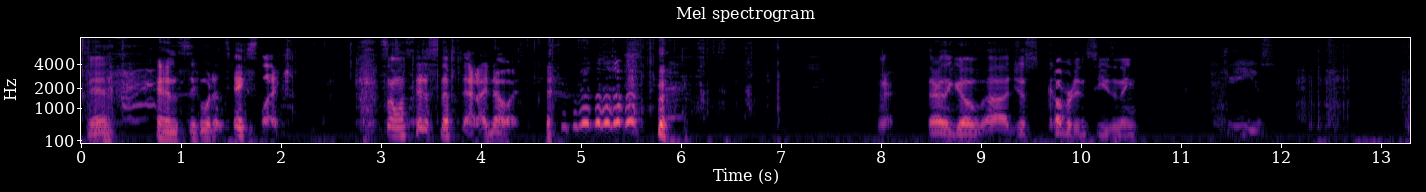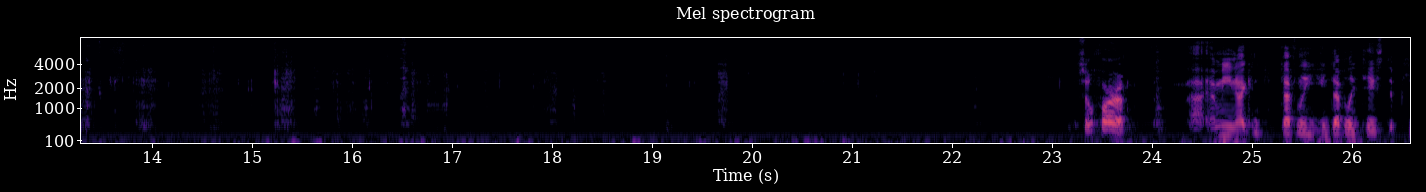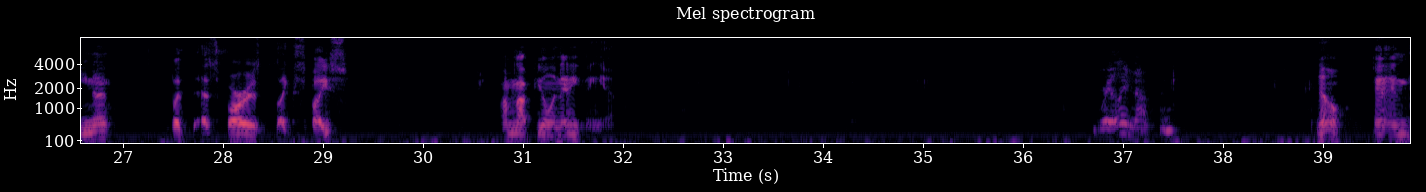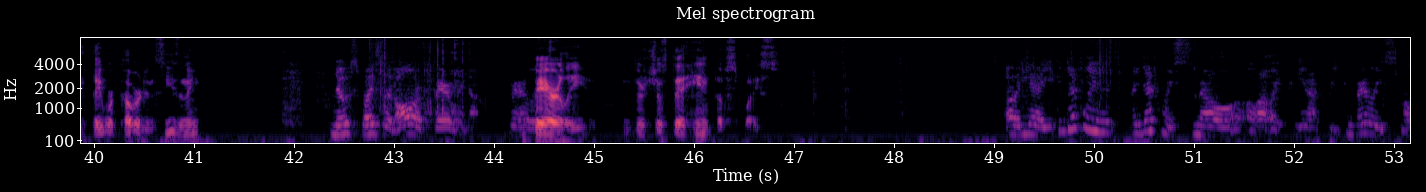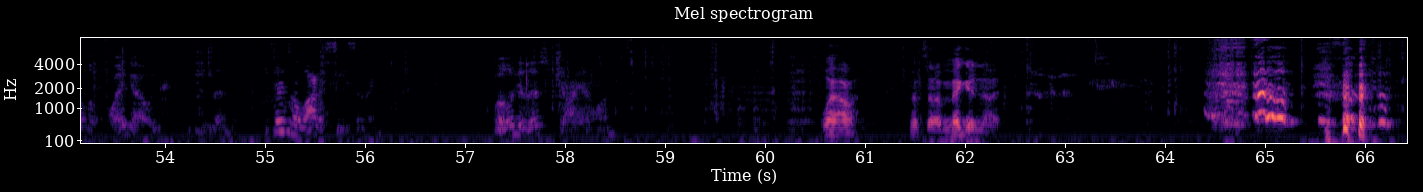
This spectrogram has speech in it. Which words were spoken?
and, and see what it tastes like. Someone's gonna sniff that. I know it. There they go, uh, just covered in seasoning. Jeez. So far, I I mean, I can definitely you can definitely taste the peanut, but as far as like spice, I'm not feeling anything yet. Really nothing. No, and, and they were covered in seasoning, No spice at all, or barely not. Barely. barely. There's just a hint of spice. Oh yeah, you can definitely. They definitely smell a lot like peanuts, but you can barely smell the fuego even. But there's a lot of seasoning. But look at this giant one. Wow, that's a mega nut.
